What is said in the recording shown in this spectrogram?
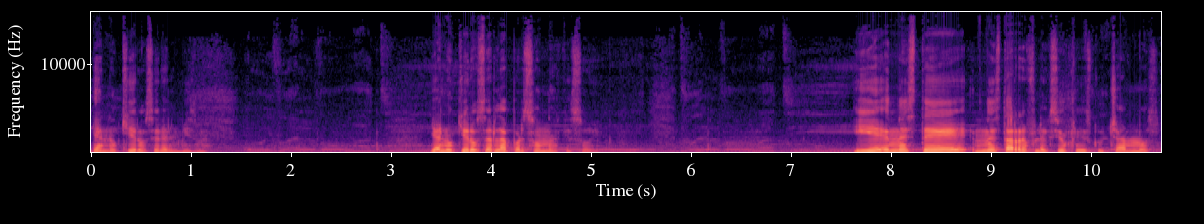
Ya no quiero ser el mismo. Ya no quiero ser la persona que soy. Y en, este, en esta reflexión que escuchamos,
